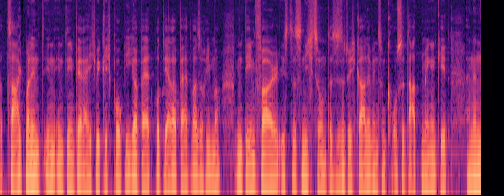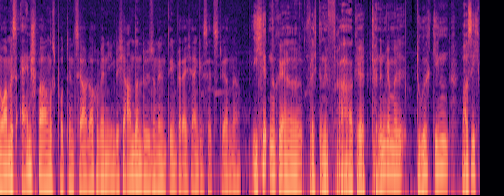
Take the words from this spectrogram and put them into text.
äh, zahlt man in, in, in dem Bereich wirklich pro Gigabyte, pro Terabyte, was auch immer. In dem Fall ist das nicht so und das ist natürlich gerade, wenn es um große Datenmengen geht, ein enormes Einsparungspotenzial, auch wenn irgendwelche anderen Lösungen in dem Bereich eingesetzt werden. Ja. Ich hätte noch äh, vielleicht eine Frage. Können wir mal durchgehen, was ich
